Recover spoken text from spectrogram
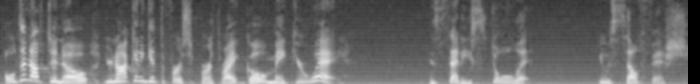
Old enough to know you're not going to get the first birthright, go make your way. Instead, he stole it. He was selfish.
